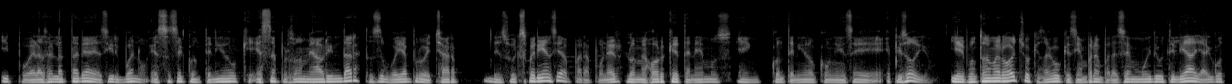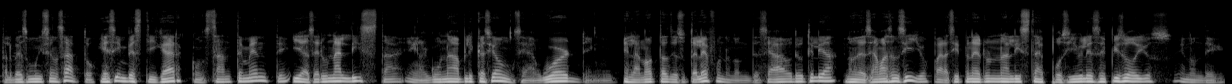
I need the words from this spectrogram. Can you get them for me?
y poder hacer la tarea de decir, bueno, este es el contenido que esta persona me va a brindar, entonces voy a aprovechar de su experiencia para poner lo mejor que tenemos en contenido con ese episodio. Y el punto número 8, que es algo que siempre me parece muy de utilidad y algo tal vez muy sensato, es investigar constantemente y hacer una lista en alguna aplicación, sea en Word, en, las notas de su teléfono, en donde sea de utilidad, en donde sea más sencillo, para así tener una lista de posibles episodios en donde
